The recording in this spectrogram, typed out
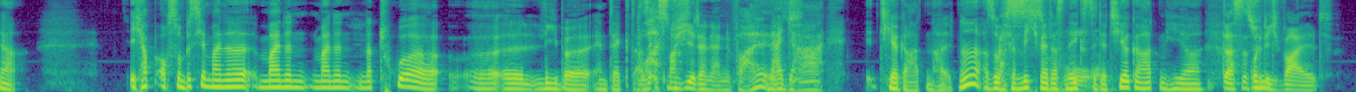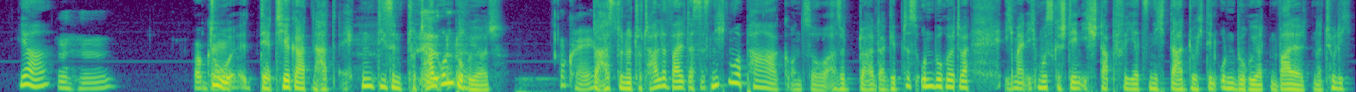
Ja. Ich habe auch so ein bisschen meine, meine, meine Naturliebe äh, Liebe entdeckt. Also Wo hast du mach- hier denn einen Wald? Naja, Tiergarten halt, ne? Also Ach für mich wäre das so. nächste der Tiergarten hier. Das ist für Und- dich Wald. Ja. Mhm. Du, Okay. der Tiergarten hat Ecken, die sind total unberührt. Okay. Da hast du eine totale Wald, das ist nicht nur Park und so. Also da, da gibt es unberührte Wald. Ich meine, ich muss gestehen, ich stapfe jetzt nicht da durch den unberührten Wald. Natürlich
